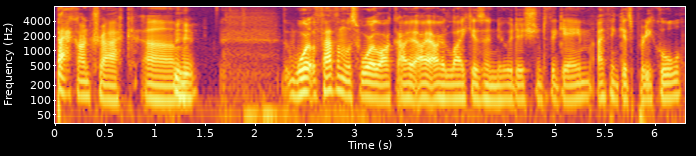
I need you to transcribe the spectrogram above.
back on track. Um, War- Fathomless Warlock I, I, I like as a new addition to the game. I think it's pretty cool.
